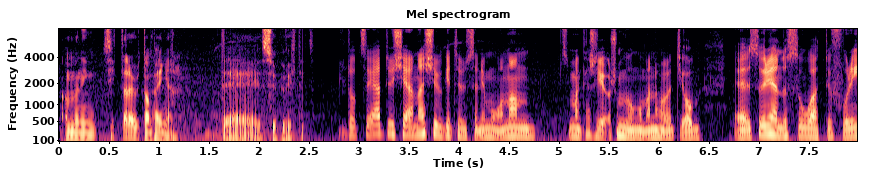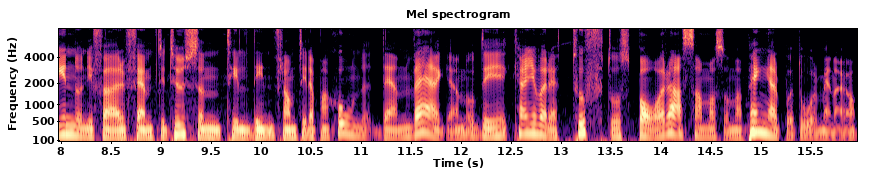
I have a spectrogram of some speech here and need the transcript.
ja, men, sitta där utan pengar. Det är superviktigt låt säga att du tjänar 20 000 i månaden, som man kanske gör som ung om man har ett jobb, eh, så är det ändå så att du får in ungefär 50 000 till din framtida pension den vägen. Och det kan ju vara rätt tufft att spara samma summa pengar på ett år menar jag.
